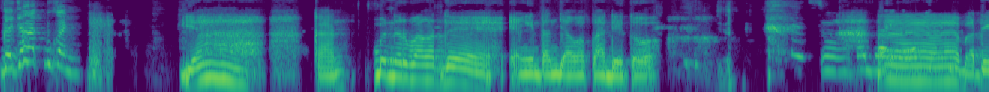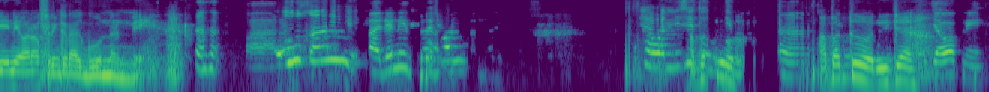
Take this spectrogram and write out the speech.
Gak jahat bukan? ya kan? Bener banget deh yang Intan jawab tadi tuh. Sumpah. Eh, berarti ini orang sering keragunan nih. Parah. Oh kali. Ada nih tadi. Hewan di situ. Apa tuh? Eh, Apa tuh, Dija? jawab nih.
